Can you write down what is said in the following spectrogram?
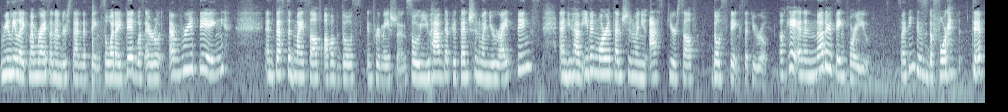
really like memorize and understand the thing. So what I did was I wrote everything and tested myself off of those information. So you have that retention when you write things and you have even more retention when you ask yourself those things that you wrote. Okay, and another thing for you. So I think this is the fourth tip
